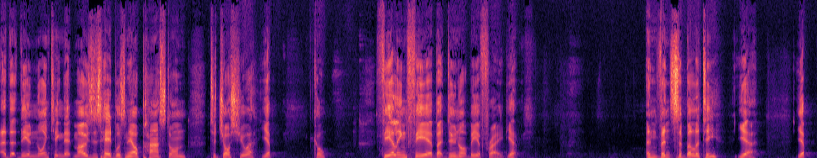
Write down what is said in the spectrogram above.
uh, the, the anointing that Moses had was now passed on to Joshua. Yep, cool. Feeling fear, but do not be afraid. Yep. Invincibility. Yeah. Yep.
